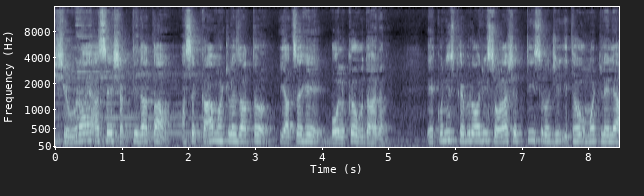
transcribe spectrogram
शिवराय असे शक्तिदाता असं का म्हटलं जातं? याचं हे बोलकं उदाहरण. एकोणीस फेब्रुवारी सोळाशे तीस रोजी इथं उमटलेल्या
